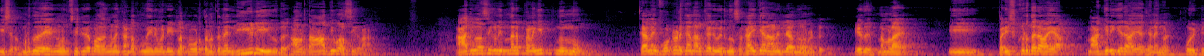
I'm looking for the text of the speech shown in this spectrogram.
ഈ മൃതദേഹങ്ങളും ശരീരഭാഗങ്ങളും കണ്ടെത്തുന്നതിന് വേണ്ടിയിട്ടുള്ള പ്രവർത്തനത്തിനെ ലീഡ് ചെയ്യുന്നത് അവിടുത്തെ ആദിവാസികളാണ്. ആദിവാസികൾ ഇന്നലെ പിണങ്ങി നിന്നു. കാരണം ഈ ഫോട്ടോ എടുക്കാൻ ആൾക്കാർ വരുന്നു സഹായിക്കാൻ ആളില്ല എന്ന് പറഞ്ഞിട്ട്. ഏത്? നമ്മളെ ഈ പരിഷ്കൃതരായ നാഗരികരായ ജനങ്ങൾ പോയിട്ട്.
